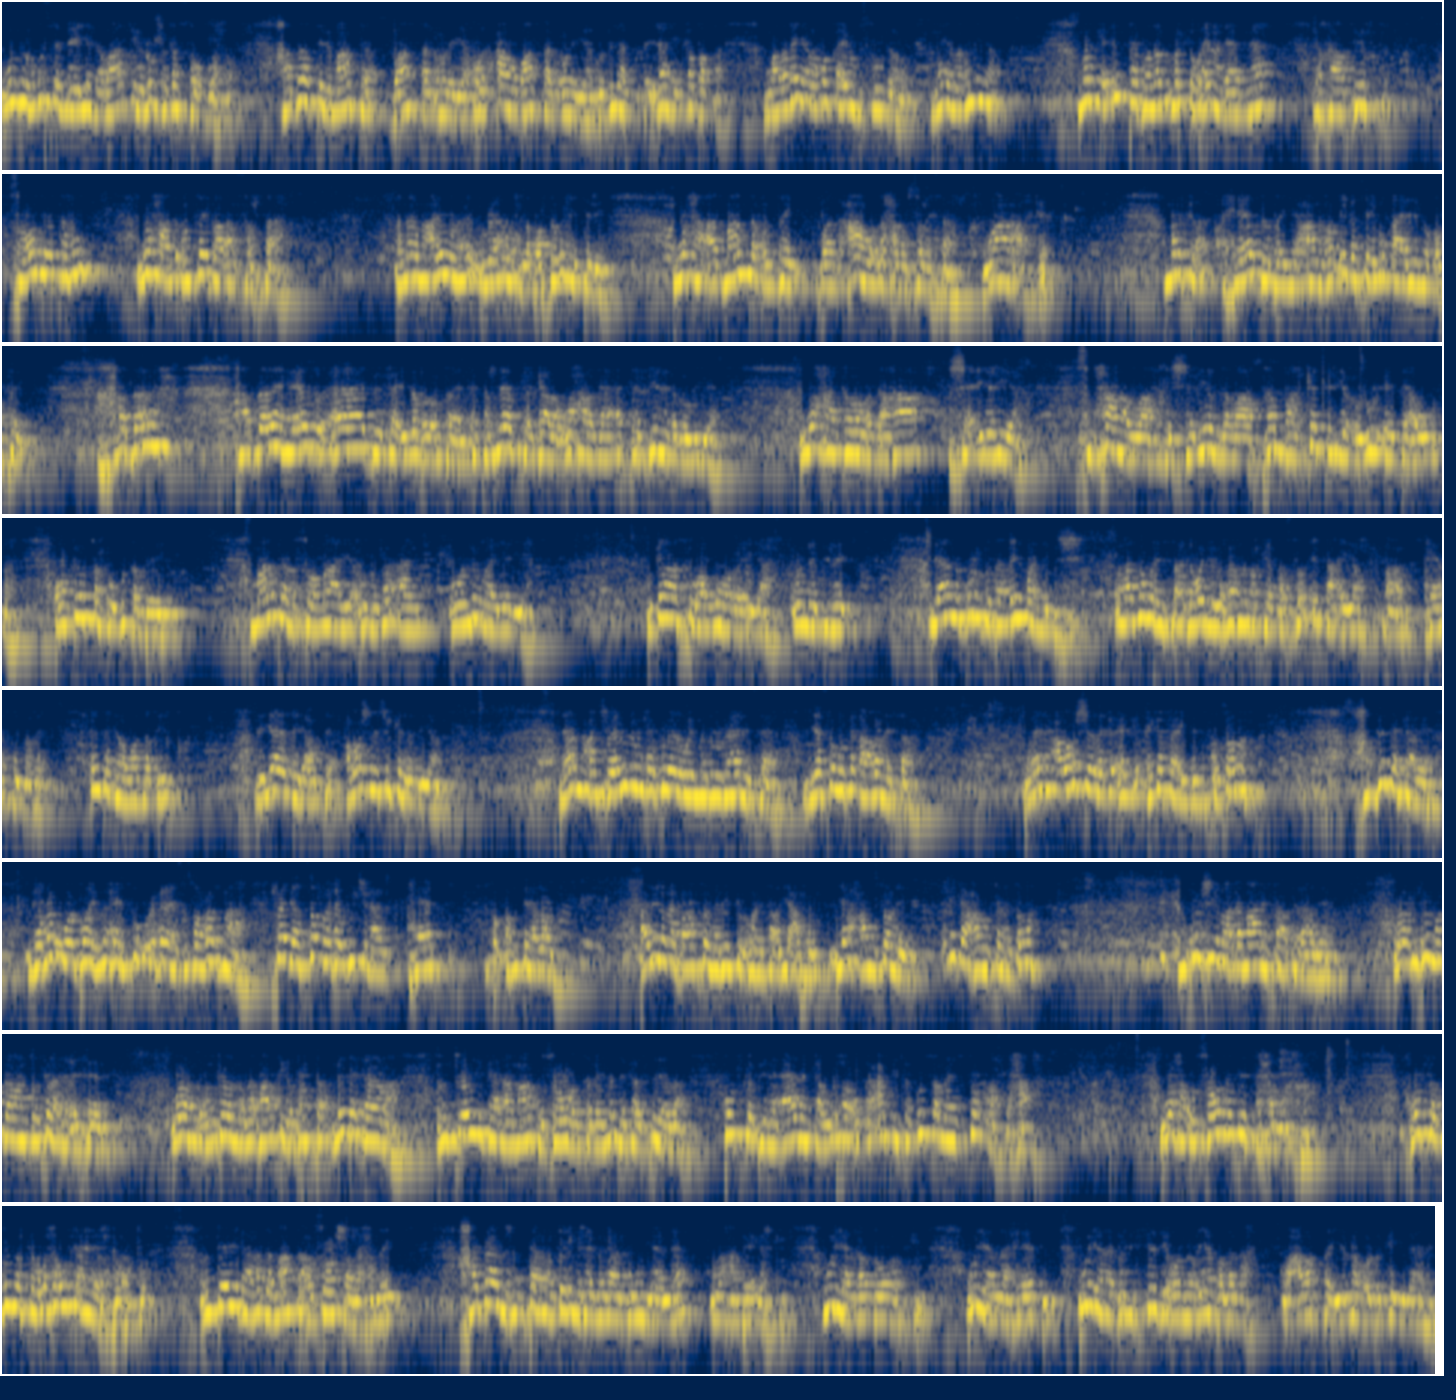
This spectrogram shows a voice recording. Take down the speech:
wuxuu ugu sameeyey nabaatiga dhulka ka soo baxo. Haddaad tiri maanta baastaan cunaya oo caawa baastaan cunaya oo bilaadka ilaahay ka baqa. Ma laga yaabo qofka inuu maskuul galo? Maya lagama yaabo marka inta badan marka waa inaan aadnaa dhakhaatiirta sababtay tahay waxaad cuntay baad ansartaa. Annaga macalin waa barta waxay tiri waxa aad maanta cuntay baad caawa la xanuunsanaysaa. Waana arkay. Marka heeda dayacan hordhigasta igu qaali noqotay. Haddana haddana heedu aad bay faa'iido badan tahay. Internetka gala waxaa la dhahaa atarbiya nabawiya waxaa kaloo la dhahaa shaciiriya. Subxaan allah ishiriin labaatan baan ka tiriya cudur ee daawo u tahay oo kansarka ugu dambeeyo. Maantana soomaaliya cudurro aan ooli waa yaryahay gaaska waa ugu horreeya la dilay. Leanna burba daqiiqaa la dishay waxaad maqlaysaa gabadhii waxooda markay qasto. Intaa ayar baan heed ku daray. Inta kale waa daqiiq. Deyaa qiyaamte. Calooshada jirkeeda qiyaamte. Leanna canjeerada waxay ku leedahay way madoobaanaysaa miyaa sawir ka qaadanaysaa. Waa in caloosheeda ay ka faa'iidaysato sooma midda kale gabadh walba waxay isku qurxinaysa soo rag maaha ragga saf waxay ugu jiraan heed hoteelada adigana baastada habeenkii cunaysa adiga carruurta yaa xanuunsanaya idinkaa xanuunsanaysa ma? Muxuushii baa dhammaanaysaa tidhaahdeen waa muxuu ma dhammaanso iskala dhiciseen waa cuntada dhamaatiga barta. Midda kalena cuntooyinkan amaanta soo wada sameyn. Midda kale sideeda qofka bini aadanka waxa uu gacantiisa ku samaysto waa saxa. Waxa uu soo gatay saxa ma aha. Qofka dumarka waxa u fiican inay wax barato cuntooyinka hadda maanta aan soo sharaxnay haddaad rabtaan cuntooyinka reer magaalka wuu yaalaa waa hambeegarkii wuu yaalaa doonadkii wuu yaalaa heedii wuu yaalaa bariisyadii oo noocyo badan ah oo carabta iyo nooc walba ka yimaada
